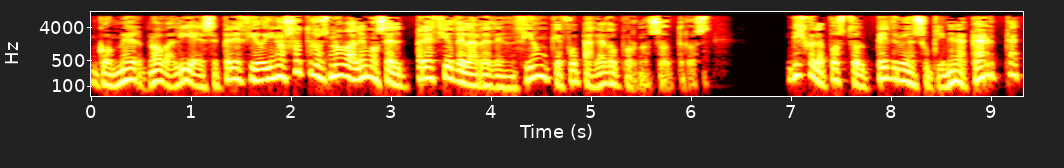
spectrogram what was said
Gomer no valía ese precio y nosotros no valemos el precio de la redención que fue pagado por nosotros. Dijo el apóstol Pedro en su primera carta,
